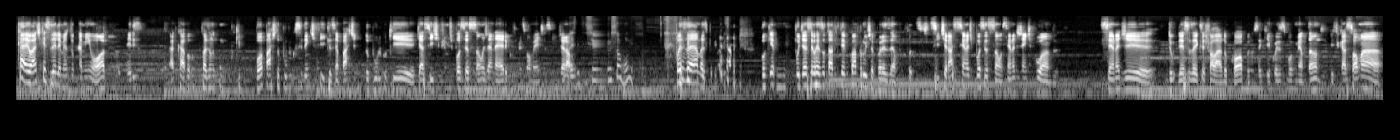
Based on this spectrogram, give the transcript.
Cara, eu acho que esses elementos do caminho óbvio, eles acabam fazendo com que boa parte do público se identifique, assim, a parte do público que, que assiste filmes de possessão genéricos, principalmente, assim, em geral. Mas esses filmes são ruins. Pois é, mas porque podia ser o resultado que teve com a bruxa, por exemplo. Se tirasse cena de possessão, cena de gente voando, cena de. Do, desses aí que vocês falaram, do copo, não sei o que, coisas se movimentando, e ficar só uma,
